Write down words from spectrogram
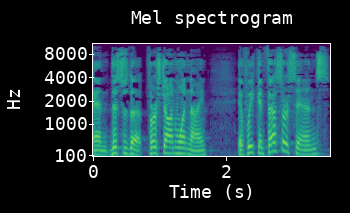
and this is the 1 John 1 9. If we confess our sins,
